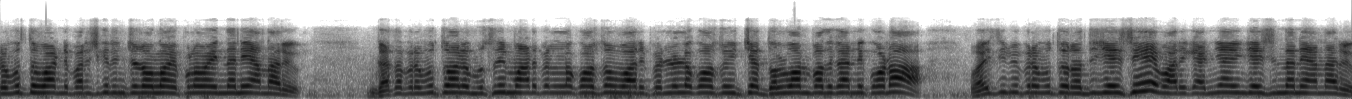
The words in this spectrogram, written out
ప్రభుత్వం వాటిని పరిష్కరించడంలో విఫలమైందని అన్నారు. గత ప్రభుత్వాలు ముస్లిం ఆడపిల్లల కోసం వారి పెళ్ళిళ్ళ కోసం ఇచ్చే దుల్వాన్ పథకాన్ని కూడా వైసీపీ ప్రభుత్వం రద్దు చేసి వారికి అన్యాయం చేసిందని అన్నారు.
